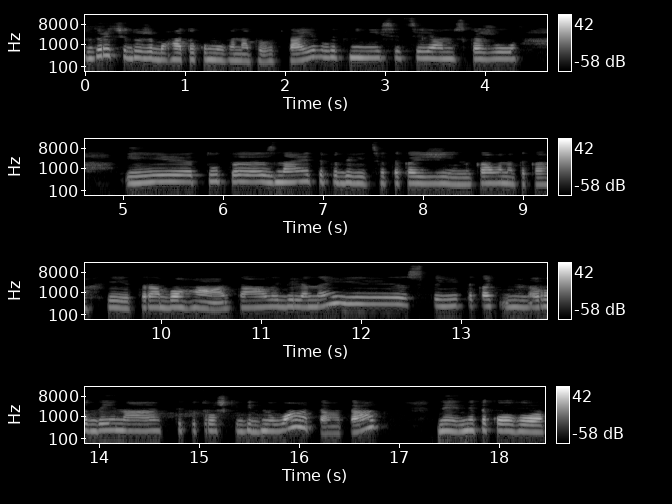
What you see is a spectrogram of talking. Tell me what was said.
До речі, дуже багато кому вона повертає в липні місяці, я вам скажу. І тут, е, знаєте, подивіться, така жінка, вона така хитра, багата, але біля неї стоїть така родина, типу, трошки біднувата, так? Не, не такого,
